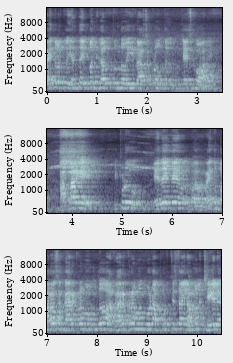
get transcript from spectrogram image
రైతులకు ఎంత ఇబ్బంది కలుగుతుందో ఈ రాష్ట్ర ప్రభుత్వం చేసుకోవాలి. అట్లాగే ఇప్పుడు ఏదైతే రైతు భరోసా కార్యక్రమం ఉందో ఆ కార్యక్రమం కూడా పూర్తి స్థాయిలో అమలు చేయలే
